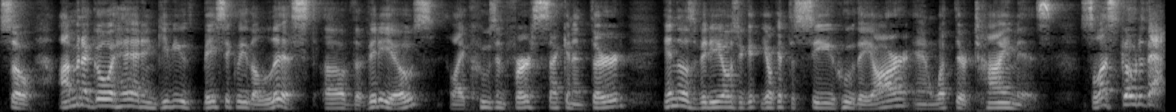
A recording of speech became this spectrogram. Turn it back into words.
So I'm going to go ahead and give you basically the list of the videos, like who's in first, second, and third. In those videos, you'll get to see who they are and what their time is. So let's go to that.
